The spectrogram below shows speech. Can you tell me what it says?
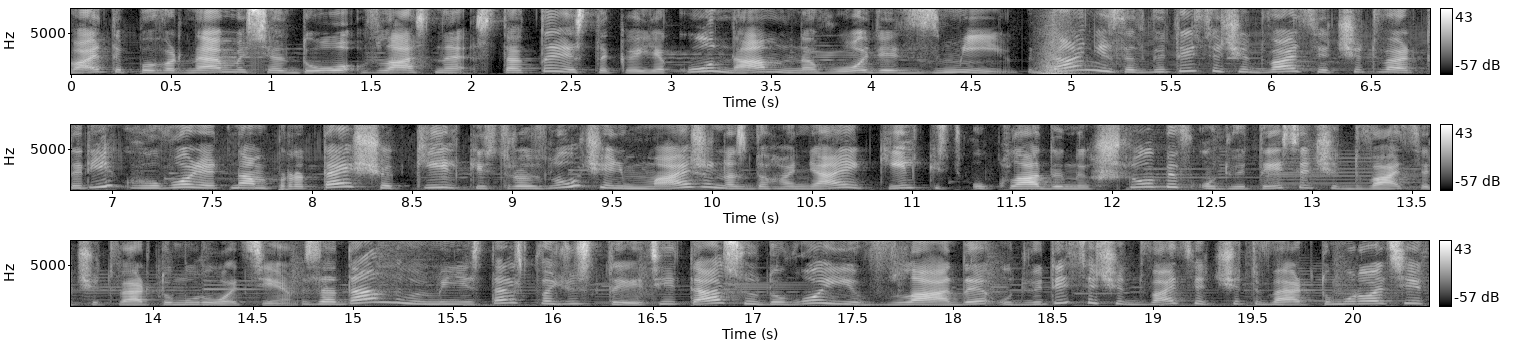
давайте повернемося до власне статистики, яку нам наводять змі. Дані за 2024 рік говорять нам про те, що кількість розлучень майже наздоганяє кількість укладених шлюбів у 2024 році. За даними Міністерства юстиції та судової влади, у 2024 році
